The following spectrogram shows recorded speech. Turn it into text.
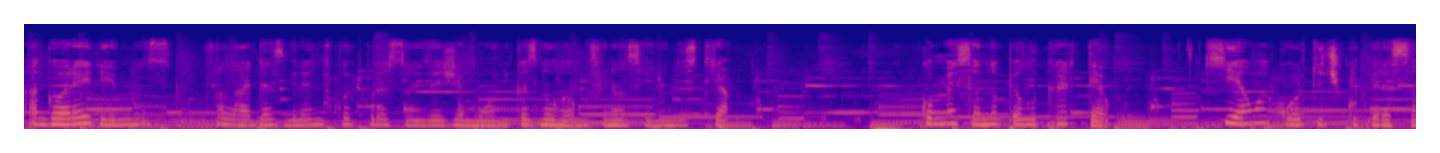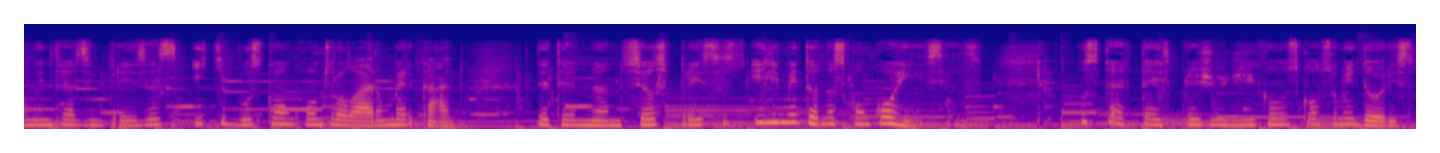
Agora iremos falar das grandes corporações hegemônicas no ramo financeiro industrial. Começando pelo cartel, que é um acordo de cooperação entre as empresas e que buscam controlar o mercado, determinando seus preços e limitando as concorrências. Os cartéis prejudicam os consumidores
